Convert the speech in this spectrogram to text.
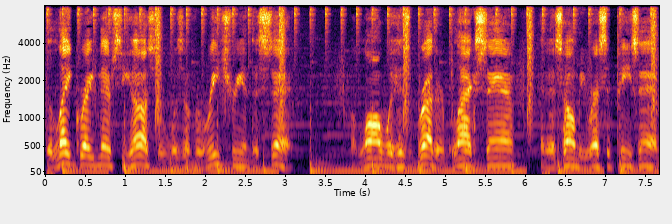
the late great Nipsey Hussle was of Eritrean descent, along with his brother Blacc Sam and his homie Rest in Peace Man.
